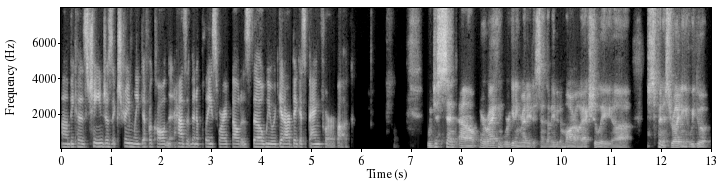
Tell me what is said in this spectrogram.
um, because change is extremely difficult and it hasn't been a place where I felt as though we would get our biggest bang for our buck. We just sent out, or I think we're getting ready to send out, maybe tomorrow. Actually, uh, just finished writing it. We do a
